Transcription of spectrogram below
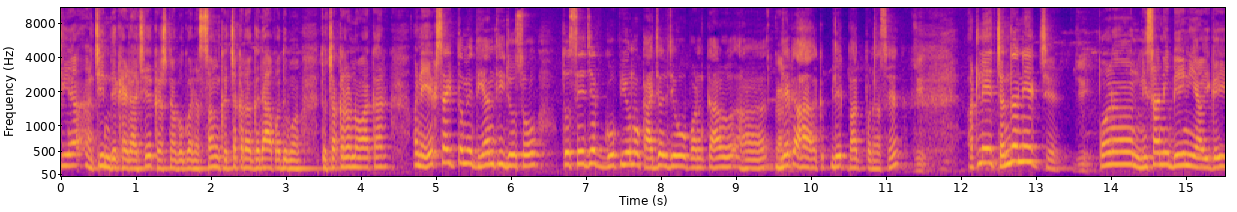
ચિહ્ન દેખાડ્યા છે. કૃષ્ણ ભગવાનના શંખ ચક્ર ગદા પદ્મ. તો ચક્રનો આકાર. અને એક સાઈડ તમે ધ્યાનથી જોશો તો સેજ એક ગોપીઓનો કાજલ જેવો પણ કાળો બ્લેક હા બ્લેક ભાગ પણ હશે. જી. એટલે ચંદ્રને જ છે. પણ નિશાની બેયની આવી ગઈ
